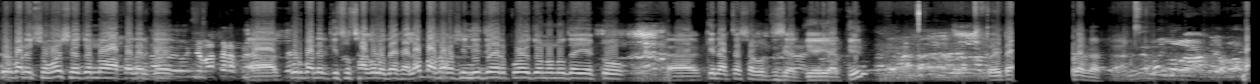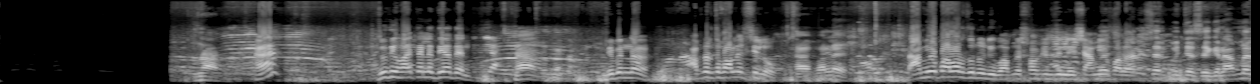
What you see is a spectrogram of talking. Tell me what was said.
কুরবানির সময় সেজন্য আপনাদেরকে কুরবানির কিছু ছাগলও দেখাইলাম। পাশাপাশি নিজের প্রয়োজন অনুযায়ী একটু কেনার চেষ্টা করতেছি আর কি, এই আর কি। তো এটা না। হ্যাঁ? যদি হয় তাহলে দিয়ে দেন। না দিবেন না? আপনার তো ভালো ছিল। হ্যাঁ বলে আমিও পালার জন্য নিব আপনার শখের জিনিস আমিও পালার। সাড়ে চার কইতেছে কিন্তু আপনার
